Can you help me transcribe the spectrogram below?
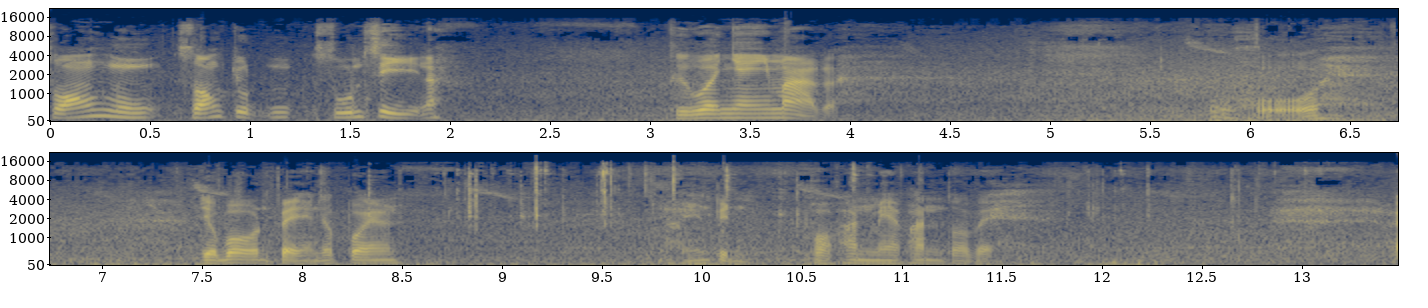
สองหนึ่งสองจุดศูนย์สี่นะ ถือว่าใหญ่มากอะโอ้โห เดี๋ยวบอกมันไปเดี๋ยวปล่อยมัน ให้มันเป็นพอพันแม่พันต่อไป ไป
